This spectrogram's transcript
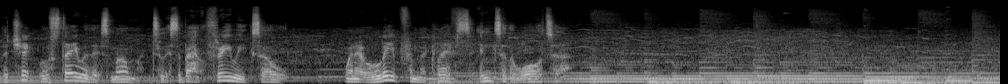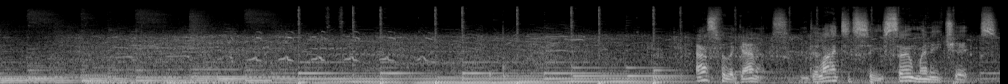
The chick will stay with its mum until it's about three weeks old, when it will leap from the cliffs into the water. As for the gannets, I'm delighted to see so many chicks.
